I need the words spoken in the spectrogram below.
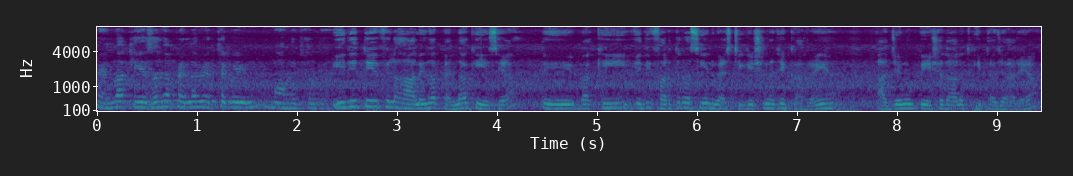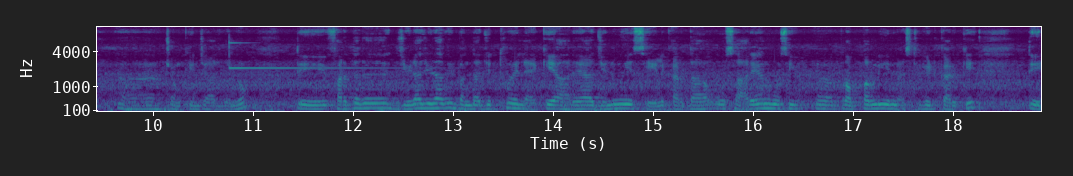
ਪਹਿਲਾ ਕੇਸ ਹੈ ਜਾਂ ਪਹਿਲਾਂ ਵੀ ਇੱਥੇ ਕੋਈ ਮਾਮਲੇ ਚੱਲਦੇ ਇਹਦੇ ਤੇ ਫਿਲਹਾਲ ਇਹਦਾ ਪਹਿਲਾ ਕੇਸ ਆ ਤੇ ਬਾਕੀ ਇਹਦੀ ਫਰਦਰ ਅਸੀਂ ਇਨਵੈਸਟੀਗੇਸ਼ਨ ਅਜੇ ਕਰ ਰਹੇ ਹਾਂ। ਅੱਜ ਇਹਨੂੰ ਪੇਸ਼ ਅਦਾਲਤ ਕੀਤਾ ਜਾ ਰਿਹਾ ਚੌਂਕੀ ਇੰਚਾਰਜ ਵੱਲੋਂ। ਤੇ ਫਰਦਰ ਜਿਹੜਾ ਜਿਹੜਾ ਵੀ ਬੰਦਾ ਜਿੱਥੋਂ ਇਹ ਲੈ ਕੇ ਆ ਰਿਹਾ ਜਿਹਨੂੰ ਇਹ ਸੇਲ ਕਰਦਾ ਉਹ ਸਾਰਿਆਂ ਨੂੰ ਅਸੀਂ ਪ੍ਰੋਪਰਲੀ ਇਨਵੈਸਟੀਗੇਟ ਕਰਕੇ ਤੇ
